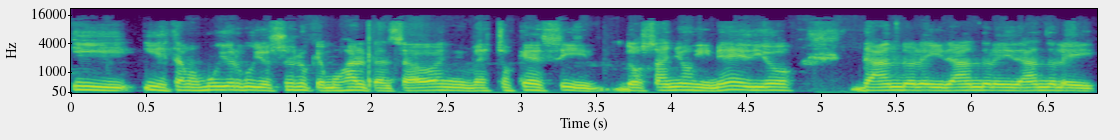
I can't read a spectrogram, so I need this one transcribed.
Y, estamos muy orgullosos de lo que hemos alcanzado en estos, que sí, dos años y medio, dándole y dándole y dándole.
